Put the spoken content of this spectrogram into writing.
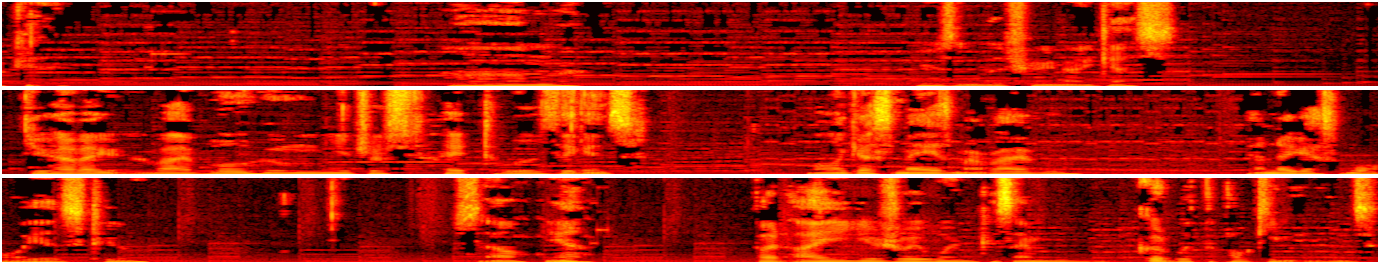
Okay. Um here's another trainer I guess. Do you have a rival whom you just hate to lose against? Well I guess May is my rival. And I guess Wally is too. So yeah. But I usually win because I'm good with the Pokemons.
